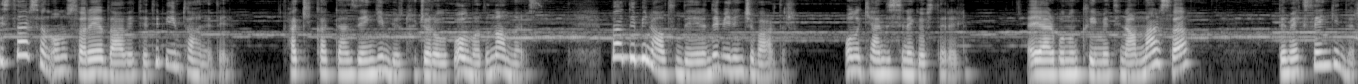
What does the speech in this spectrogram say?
İstersen onu saraya davet edip imtihan edelim. Hakikatten zengin bir tüccar olup olmadığını anlarız. Bende bin altın değerinde birinci vardır. Onu kendisine gösterelim. Eğer bunun kıymetini anlarsa demek zengindir.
